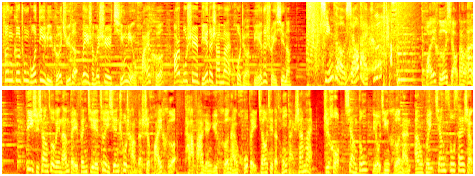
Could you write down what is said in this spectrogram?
分割中国地理格局的为什么是秦岭淮河，而不是别的山脉或者别的水系呢？行走小百科，淮河小档案。历史上作为南北分界最先出场的是淮河，它发源于河南湖北交界的桐柏山脉，之后向东流经河南、安徽、江苏三省，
